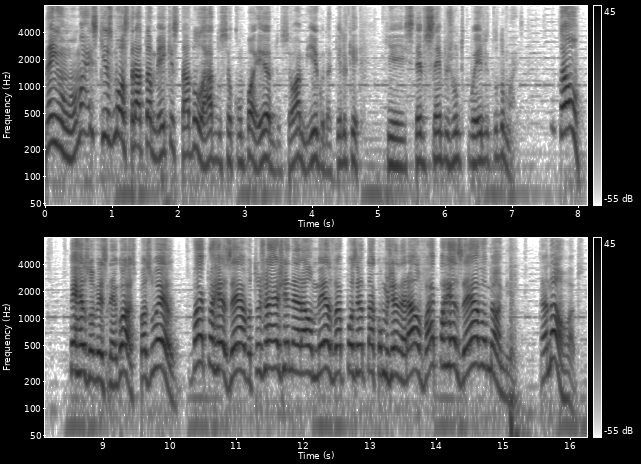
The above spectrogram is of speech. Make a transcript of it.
Nenhuma. Mas quis mostrar também que está do lado do seu companheiro, do seu amigo, daquele que, que esteve sempre junto com ele e tudo mais. Então, quer resolver esse negócio? Pazuello, vai pra reserva. Tu já é general mesmo, vai aposentar como general, vai pra reserva, meu amigo. Não é não, Robson?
